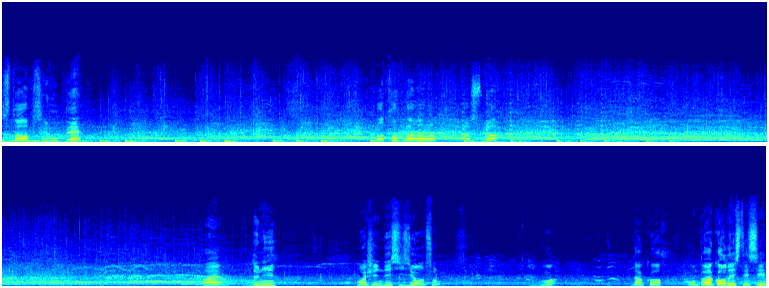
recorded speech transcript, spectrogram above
Stop, s'il vous plaît. L'autre plan avant. Voilà, celui-là. Ouais, Denis, moi j'ai une décision. Moi, d'accord, on peut accorder cet essai.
